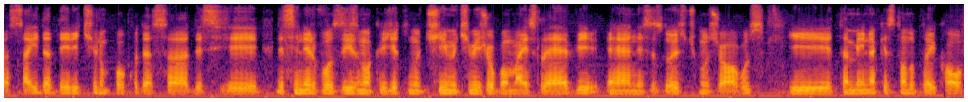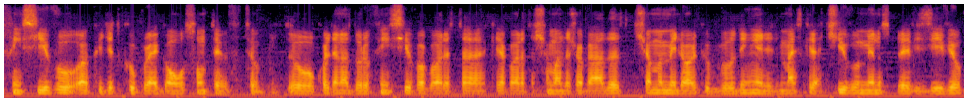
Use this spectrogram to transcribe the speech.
a saída dele tira um pouco dessa desse desse nervosismo acredito no time. O time jogou mais leve é, nesses dois últimos jogos. E também na questão do play call ofensivo acredito que o Greg Olson teve, o coordenador ofensivo agora está que agora está chamando a jogada chama melhor que o Gruden. Ele é mais criativo menos previsível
